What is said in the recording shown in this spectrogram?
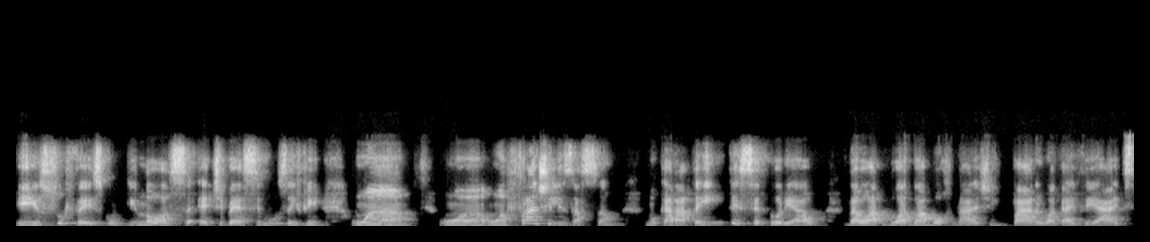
E isso fez com que nós é, tivéssemos, enfim, uma, uma, uma fragilização no caráter intersetorial da, da abordagem para o HIV/AIDS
